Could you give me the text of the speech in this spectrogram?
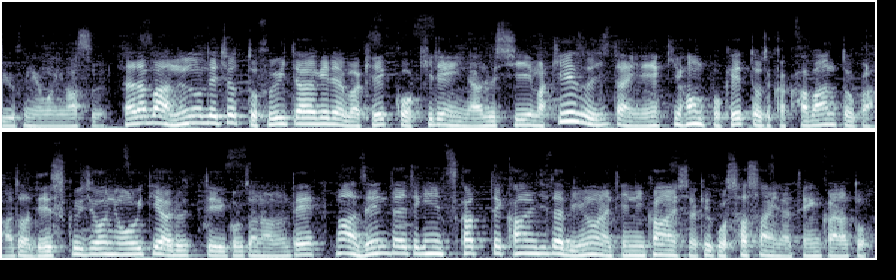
いうふうに思います。ただまあ布でちょっと拭いてあげれば結構綺麗になるし、まあケース自体ね、基本ポケットとかカバンとか、あとはデスク上に置いてあるっていうことなので、まあ全体的に使って感じた微妙な点に関しては結構些細な点かなと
